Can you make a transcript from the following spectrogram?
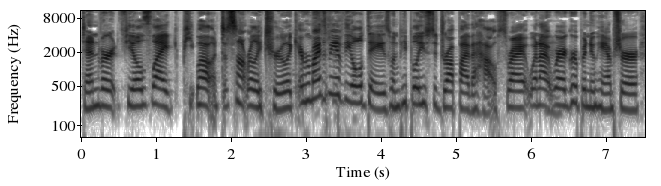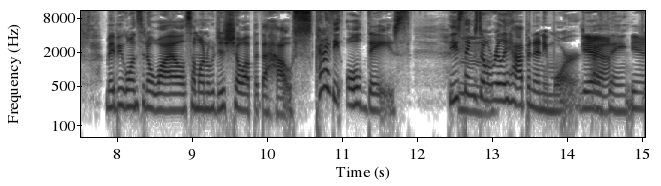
Denver, it feels like pe- well, it's not really true. Like it reminds me of the old days when people used to drop by the house, right? When I where I grew up in New Hampshire, maybe once in a while someone would just show up at the house. Kind of the old days. These things don't really happen anymore. Yeah, I think. yeah, Yeah,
